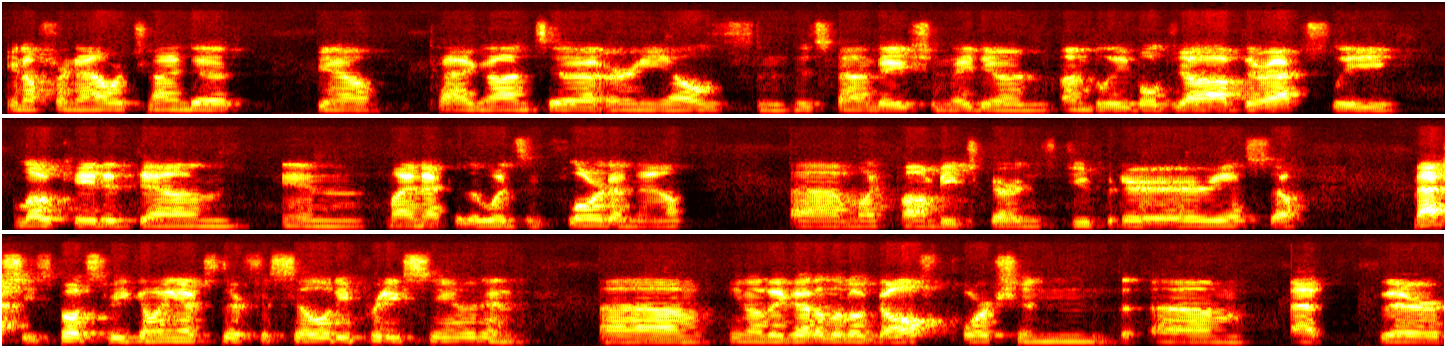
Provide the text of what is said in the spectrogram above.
you know, for now, we're trying to you know tag on to Ernie Els and his foundation. They do an unbelievable job. They're actually located down in my neck of the woods in Florida now um, like Palm Beach Gardens, Jupiter area. So I'm actually supposed to be going out to their facility pretty soon, and um, you know they got a little golf portion um, at their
